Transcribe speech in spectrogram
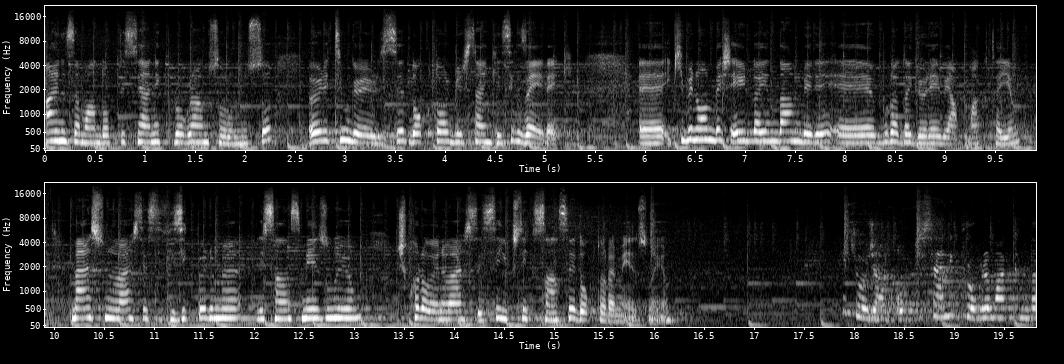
aynı zamanda optisyenlik program sorumlusu, öğretim görevlisi Doktor Birsen Kesik Zeyrek. Ee, 2015 Eylül ayından beri e, burada görev yapmaktayım. Mersin Üniversitesi Fizik Bölümü lisans mezunuyum. Çukurova Üniversitesi yüksek lisans ve doktora mezunuyum. Peki hocam, optisyenlik programı hakkında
